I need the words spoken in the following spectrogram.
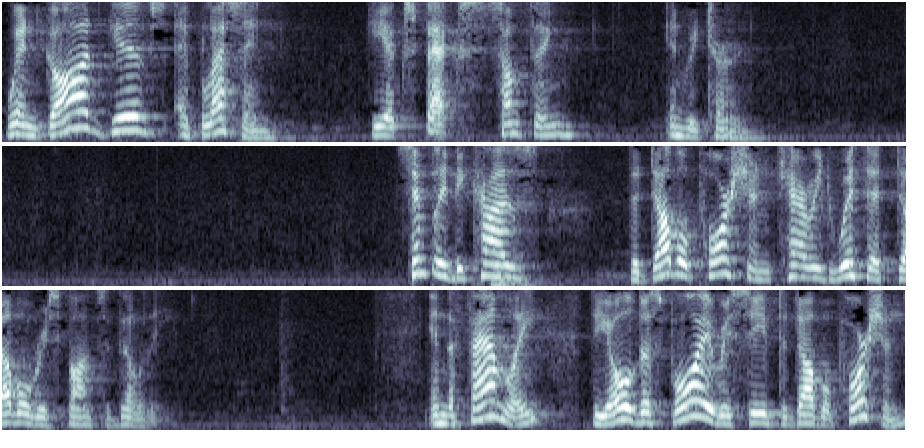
When God gives a blessing, He expects something in return. Simply because the double portion carried with it double responsibility. In the family, the oldest boy received a double portion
